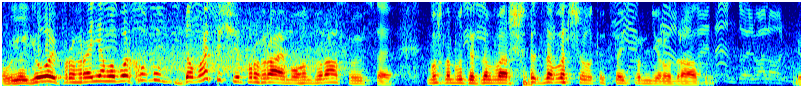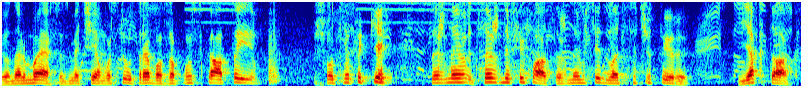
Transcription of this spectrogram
Ой-ой-ой, програємо вверху. Ну, давайте ще програємо Гондурасу і все. Можна буде заверш... завершувати цей турнір одразу. Ліонель Месі з м'ячем ось тут треба запускати. Що це таке? Це ж не це ж не FIFA, це ж не MC 24. Як так?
